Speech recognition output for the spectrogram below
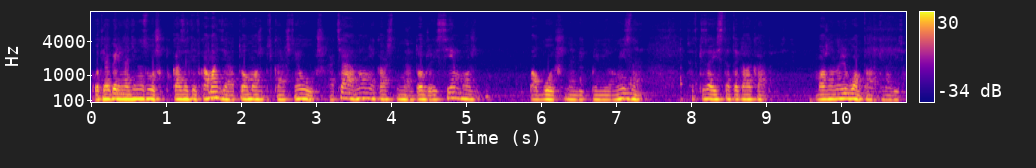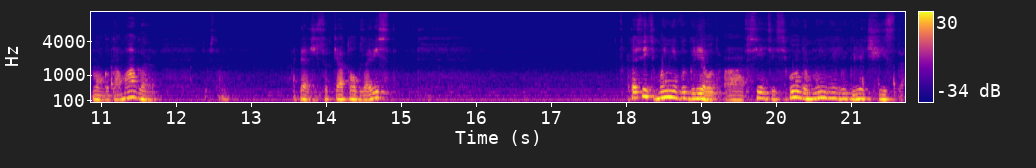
Вот я говорю, один из лучших показателей в команде, а то может быть, конечно, и лучше. Хотя, ну, мне кажется, на тот же 7 может побольше набить, к примеру, не знаю. Все-таки зависит от игрока. То есть можно на любом танке набить много дамага. То есть, там, опять же, все-таки от рук зависит. То есть, видите, мы не в игре, вот а все эти секунды мы не в игре чисто.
